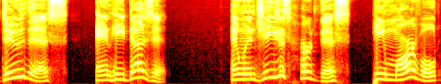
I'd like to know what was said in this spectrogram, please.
Do this, and he does it. And when Jesus heard this, he marveled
